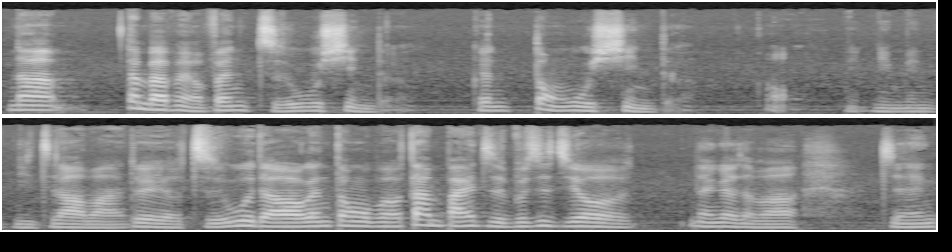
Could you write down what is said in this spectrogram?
那蛋白粉有分植物性的跟动物性的哦，你你们你知道吗？对，有植物的哦，跟动物。蛋白质不是只有那个什么，只能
